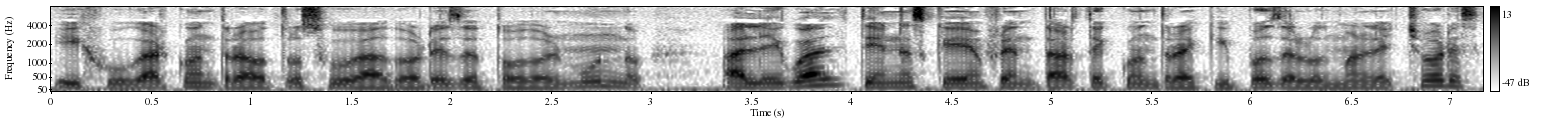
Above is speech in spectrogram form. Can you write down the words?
y jugar contra otros jugadores de todo el mundo. Al igual tienes que enfrentarte contra equipos de los malhechores,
